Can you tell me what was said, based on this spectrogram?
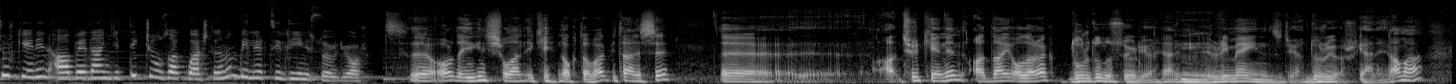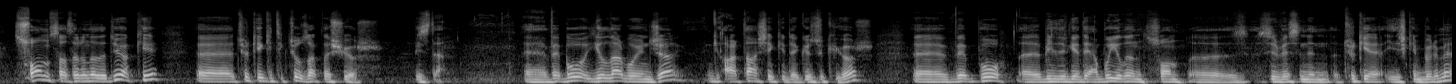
Türkiye'nin AB'den gittikçe uzaklaştığının belirtildiğini söylüyor. Ee, orada ilginç olan iki nokta var. Bir tanesi e, Türkiye'nin aday olarak durduğunu söylüyor. Yani hmm. remains diyor, duruyor yani. Ama son satırında da diyor ki e, Türkiye gittikçe uzaklaşıyor bizden. E, ve bu yıllar boyunca artan şekilde gözüküyor. Ee, ve bu e, bildirgede yani bu yılın son e, zirvesinin Türkiye ilişkin bölümü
